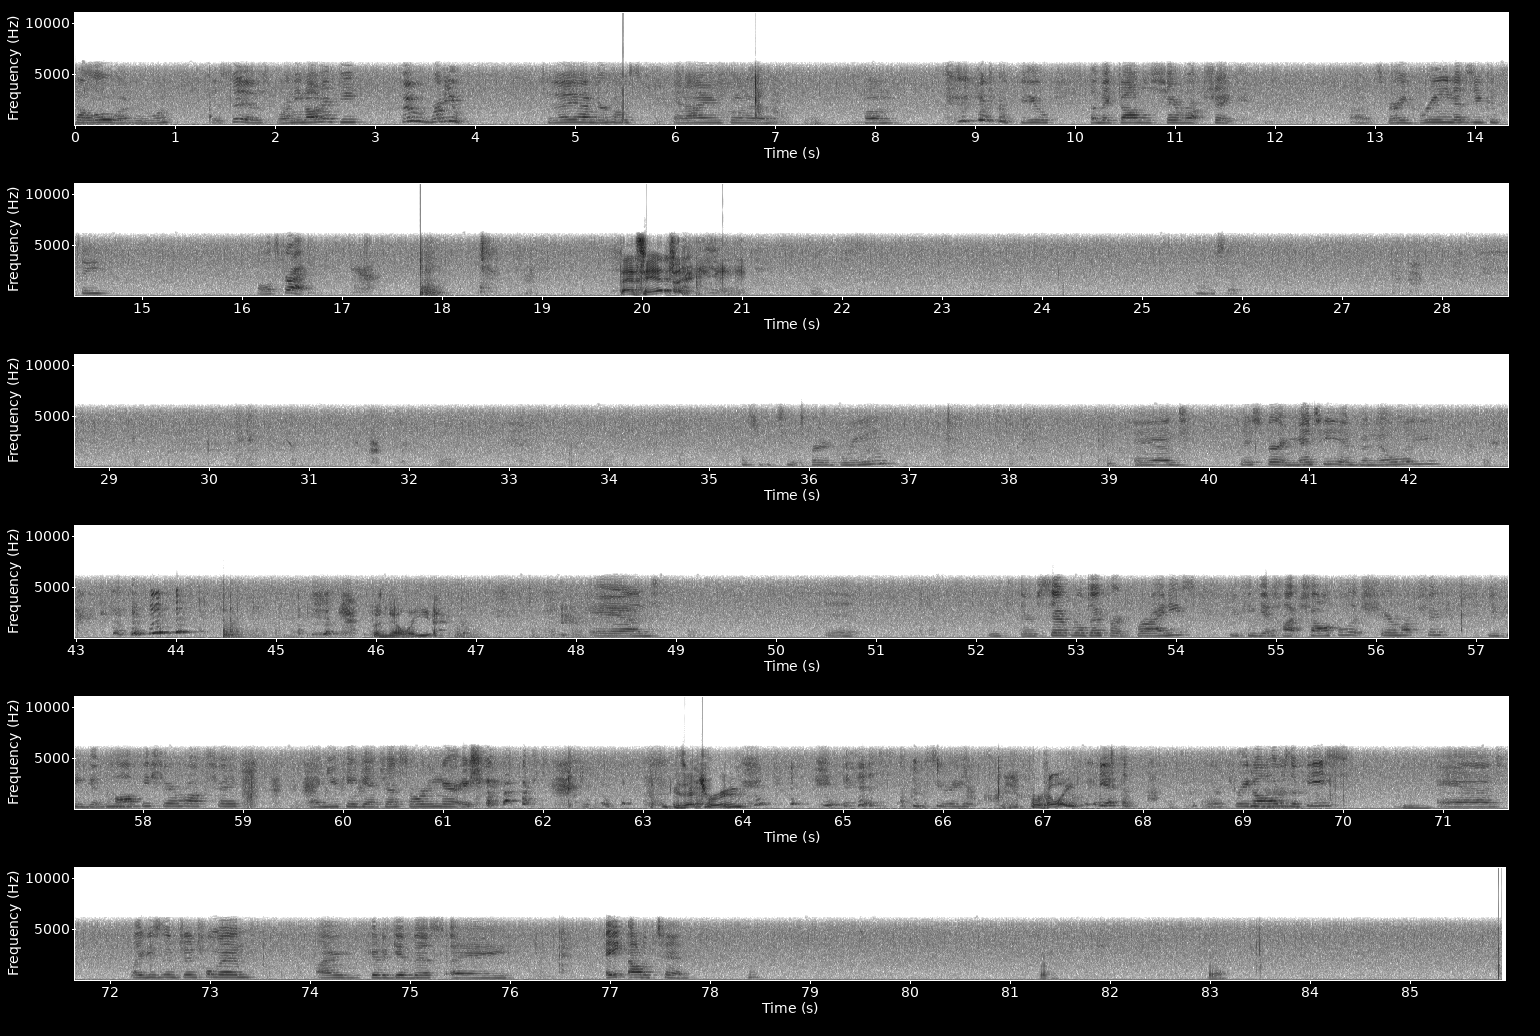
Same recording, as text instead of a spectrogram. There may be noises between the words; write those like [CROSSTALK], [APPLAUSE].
Hello everyone, this is Running on Empty Food Review. Today I'm your host and I am going to um, [LAUGHS] review the McDonald's Shamrock Shake. Uh, it's very green as you can see. Well, let's try it. That's it? [LAUGHS] It? As you can see, it's very green. And tastes very minty and vanilla [LAUGHS] Vanilla? and it, you, there's several different varieties. You can get hot chocolate shamrock shake, you can get coffee shamrock shake, and you can get just ordinary [LAUGHS] shamrock Is that true? [LAUGHS] yes, I'm serious. Really? Yes. They're three dollars a piece. Hmm. And ladies and gentlemen, I'm gonna give this a eight out of ten. Is that all? Is that all?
